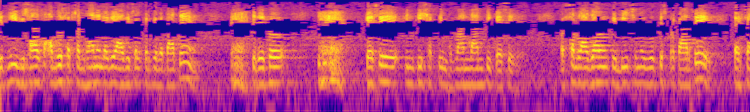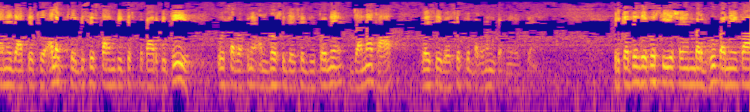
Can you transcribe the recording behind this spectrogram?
इतनी विशाल अब सब समझाने लगे, आगे चल करके बताते हैं कि देखो, कैसे इनकी शक्ति भगवान राम की कैसे है। और सब राजाओं के बीच में वो किस प्रकार से पहचाने जाते थे, अलग थे, विशेषता उनकी किस प्रकार की थी, वो सब अपने अनुभव से जैसे दूतों ने जाना था वैसे वैसे फिर वर्णन करने लगते हैं। फिर कहते हैं, देखो सी स्वयंबर भूप अनेका,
